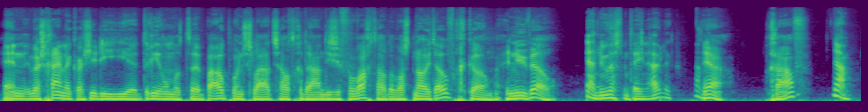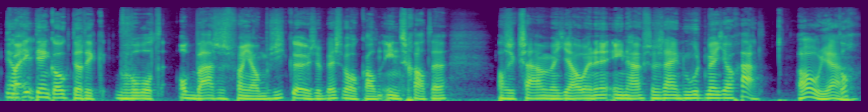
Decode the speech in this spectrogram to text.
En waarschijnlijk als je die eh, 300 eh, PowerPoint slides had gedaan die ze verwacht hadden, was het nooit overgekomen. En nu wel. ja, nu was het meteen duidelijk. Ja. Ja, gaaf. Ja, Ja, maar ik- denk ook dat ik bijvoorbeeld op basis van jouw muziekkeuze best wel kan inschatten. als ik samen met jou in één huis zou zijn, hoe het met jou gaat. Oh ja. Toch?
